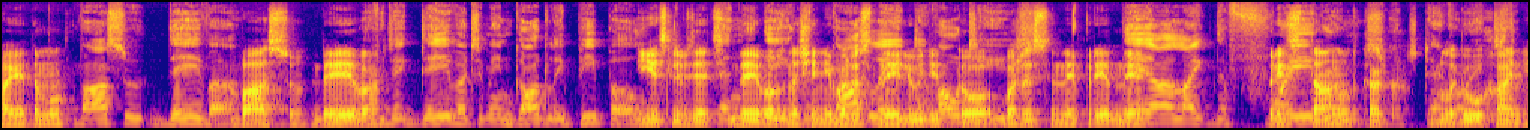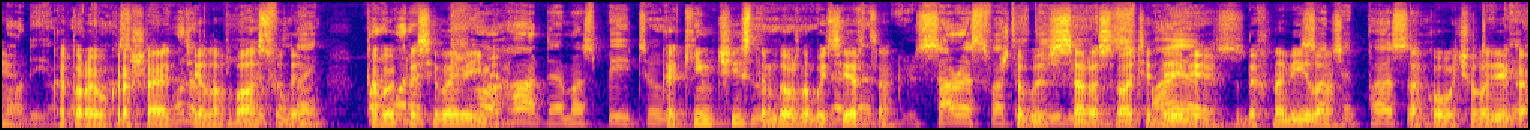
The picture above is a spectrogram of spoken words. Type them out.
Поэтому Васу Дева, если взять Дева в значении божественные люди, то божественные преданные предстанут как благоухание, которое украшает тело Васудева. Какое красивое имя. Каким чистым должно быть сердце, чтобы Сарасвати Деви вдохновила такого человека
